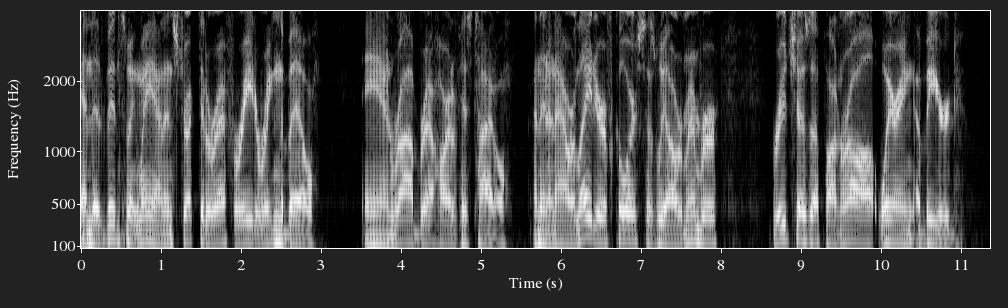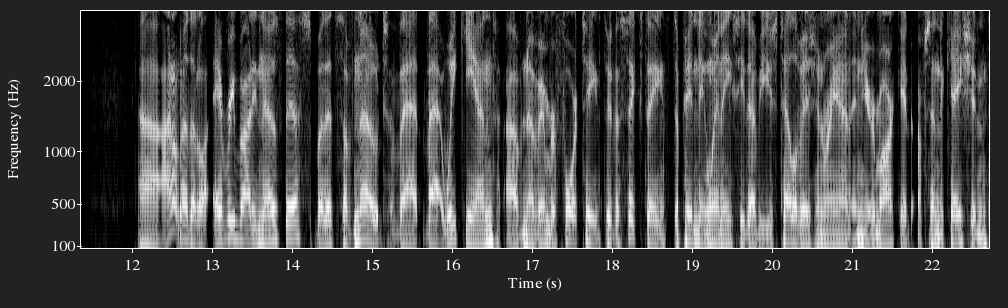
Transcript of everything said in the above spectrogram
and that Vince McMahon instructed a referee to ring the bell and rob Bret Hart of his title. And then an hour later, of course, as we all remember, Rude shows up on Raw wearing a beard. Uh, I don't know that everybody knows this, but it's of note that that weekend of November 14th through the 16th, depending when ECW's television ran in your market of syndication,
